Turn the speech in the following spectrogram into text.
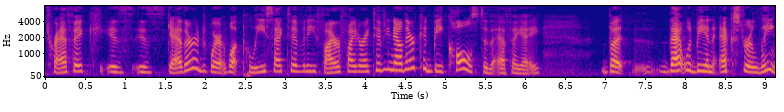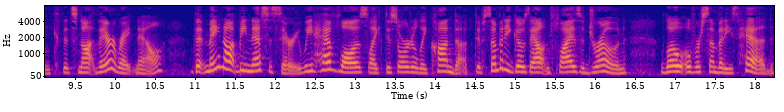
traffic is is gathered, where what police activity, firefighter activity. Now there could be calls to the FAA, but that would be an extra link that's not there right now that may not be necessary. We have laws like disorderly conduct. If somebody goes out and flies a drone low over somebody's head,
